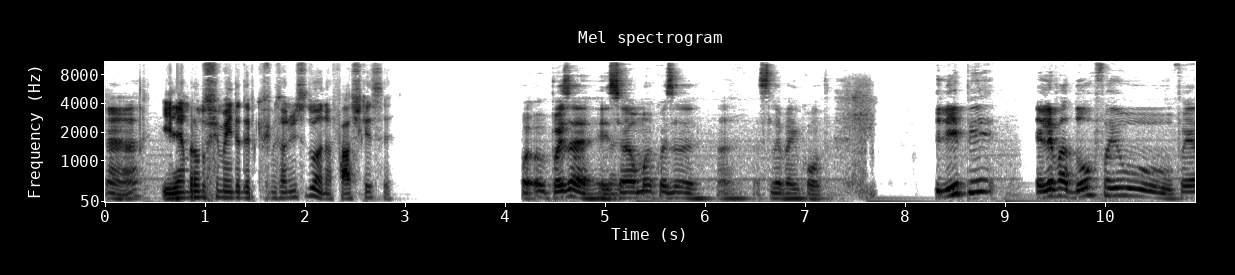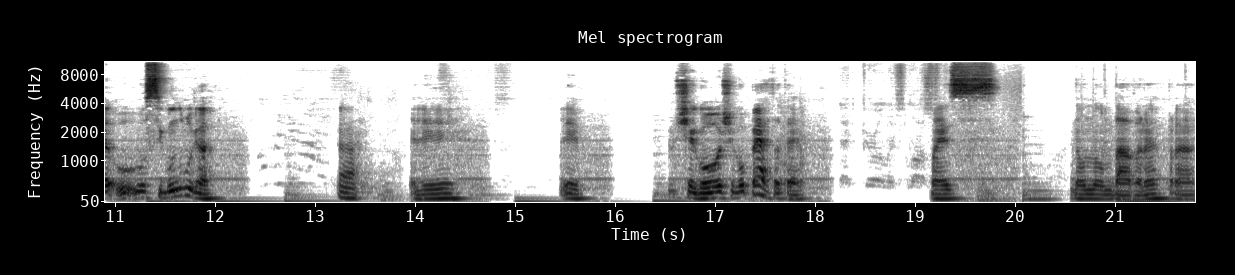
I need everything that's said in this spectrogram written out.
É. E lembrando do filme ainda, porque o filme saiu no início do ano, é fácil esquecer. Po- Pois é, isso é uma coisa a, se levar em conta. Felipe, Elevador foi o, foi o, o segundo lugar. Ah, Ele, ele chegou, chegou perto até. Mas não, não dava, né? Pra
